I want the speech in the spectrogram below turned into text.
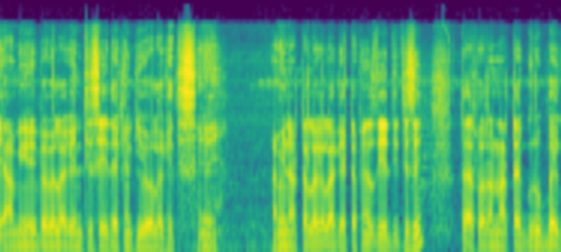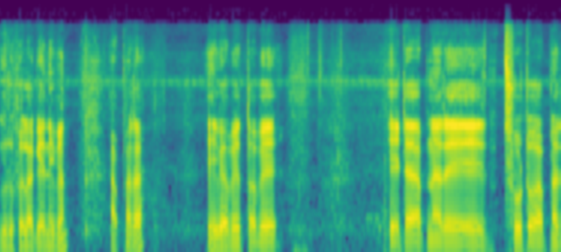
এই আমি এইভাবে লাগিয়ে নিতেছি, এই দেখেন কীভাবে লাগাইতেছি, এই। আমি নাটটার লাগে লাগে একটা ফ্যাঁস দিয়ে দিতেছি, তারপরে নাটটা গ্রুপ বাই গ্রুপে লাগিয়ে নেবেন। আপনারা এইভাবে, তবে এটা আপনার ছোট আপনার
